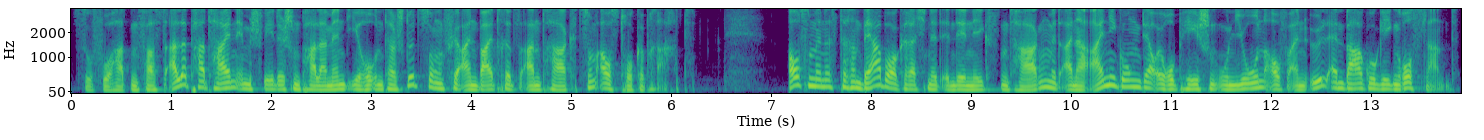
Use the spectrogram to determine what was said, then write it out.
Zuvor hatten fast alle Parteien im schwedischen Parlament ihre Unterstützung für einen Beitrittsantrag zum Ausdruck gebracht. Außenministerin Baerbock rechnet in den nächsten Tagen mit einer Einigung der Europäischen Union auf ein Ölembargo gegen Russland.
